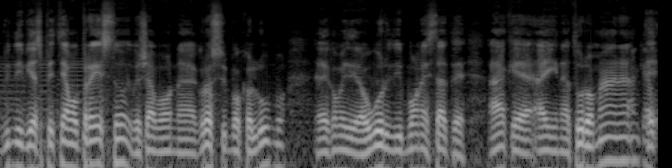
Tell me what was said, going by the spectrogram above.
quindi vi aspettiamo presto, facciamo un grosso in bocca al lupo, eh, come dire, auguri di buona estate anche ai Natura Umana. Eh,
